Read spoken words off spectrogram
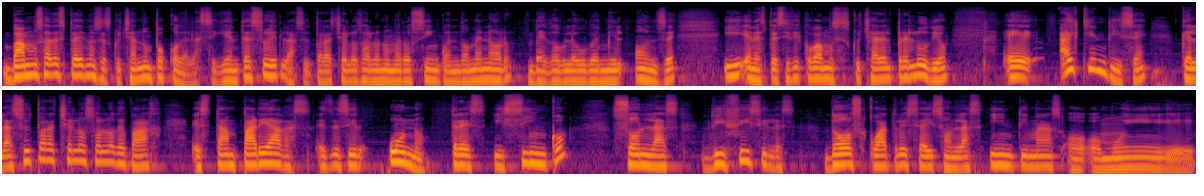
Vamos a despedirnos escuchando un poco de la siguiente suite, la suite para cello solo número 5 en do menor, BW 1011, y en específico vamos a escuchar el preludio. Eh, hay quien dice que la suite para cello solo de Bach están pareadas, es decir, 1, 3 y 5 son las difíciles, 2, 4 y 6 son las íntimas o muy eh,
